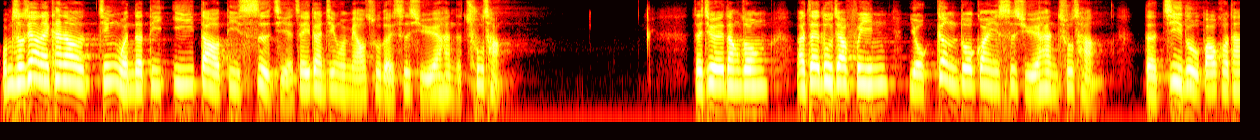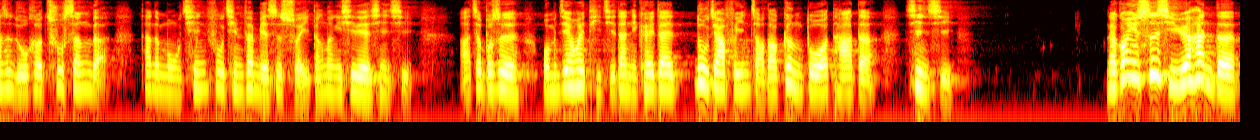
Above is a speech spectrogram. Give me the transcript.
我们首先要来看到经文的第一到第四节这一段经文，描述的是许约翰的出场。在旧约当中，啊，在路加福音有更多关于施洗约翰出场的记录，包括他是如何出生的，他的母亲、父亲分别是谁等等一系列信息。啊，这不是我们今天会提及，但你可以在路加福音找到更多他的信息。那关于施洗约翰的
